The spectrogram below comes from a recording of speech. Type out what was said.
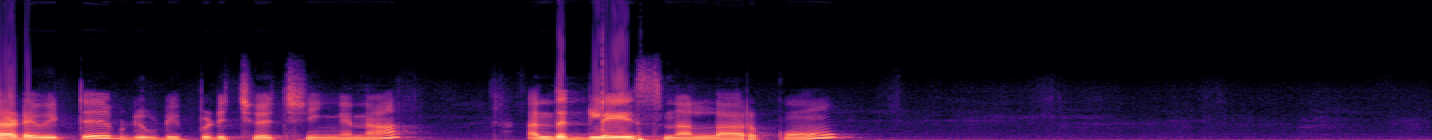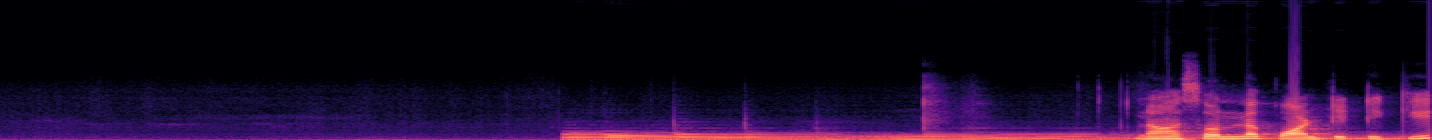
தடவிட்டு இப்படி இப்படி பிடிச்சி வச்சிங்கன்னா அந்த கிளேஸ் நல்லாயிருக்கும் நான் சொன்ன குவான்டிட்டிக்கு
